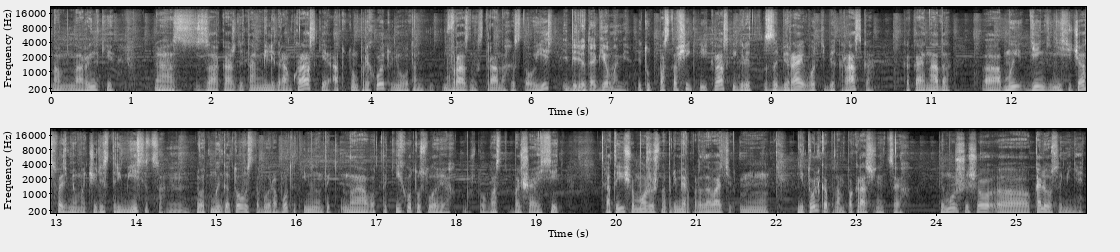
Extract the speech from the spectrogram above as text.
на, на рынке за каждый там миллиграмм краски, а тут он приходит, у него там в разных странах СТО есть, И берет объемами. и тут поставщик и краски говорит, забирай, вот тебе краска, какая надо. А, Мы деньги не сейчас возьмем, а через три месяца. И вот мы готовы с тобой работать именно таки- на вот таких вот условиях, потому что у вас большая сеть. А ты еще можешь, например, продавать не только там покрасочный цех, ты можешь еще э, колеса менять.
